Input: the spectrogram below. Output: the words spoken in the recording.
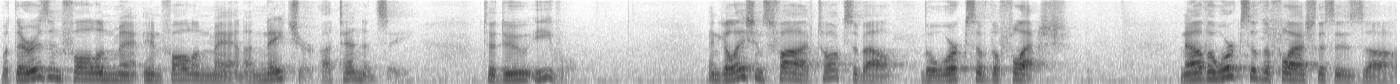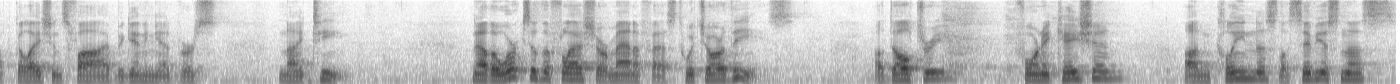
But there is in fallen, man, in fallen man a nature, a tendency to do evil. And Galatians 5 talks about the works of the flesh. Now, the works of the flesh, this is uh, Galatians 5, beginning at verse 19. Now, the works of the flesh are manifest, which are these adultery, fornication, uncleanness, lasciviousness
